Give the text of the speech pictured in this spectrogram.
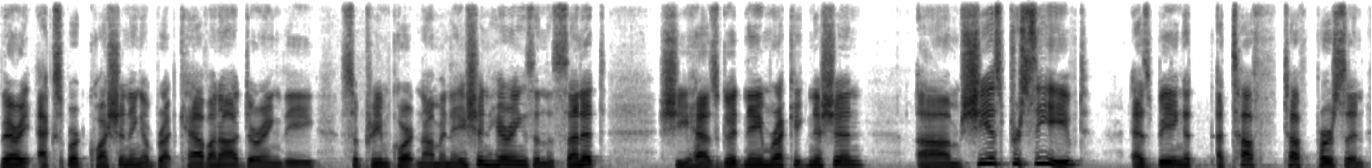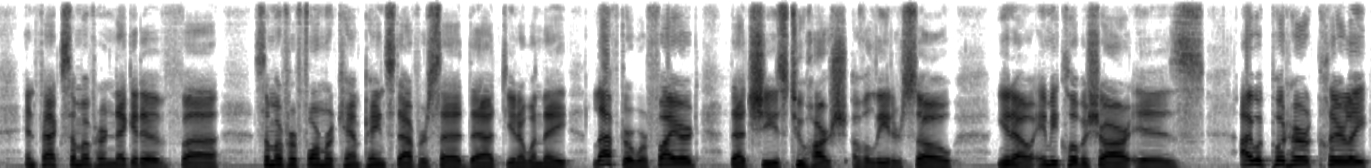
very expert questioning of Brett Kavanaugh during the Supreme Court nomination hearings in the Senate. She has good name recognition. Um, she is perceived as being a, a tough, tough person. In fact, some of her negative, uh, some of her former campaign staffers said that you know when they left or were fired, that she's too harsh of a leader. So, you know, Amy Klobuchar is. I would put her clearly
